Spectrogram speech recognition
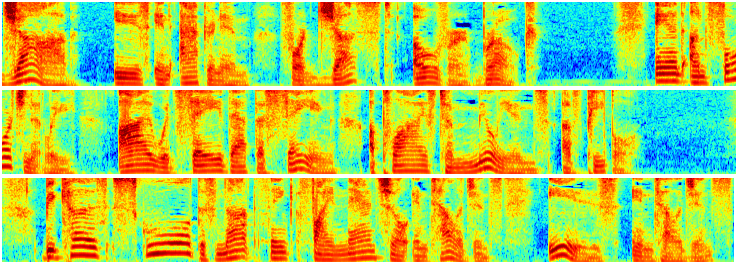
job is an acronym for just over broke. And unfortunately, I would say that the saying applies to millions of people. Because school does not think financial intelligence is intelligence,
